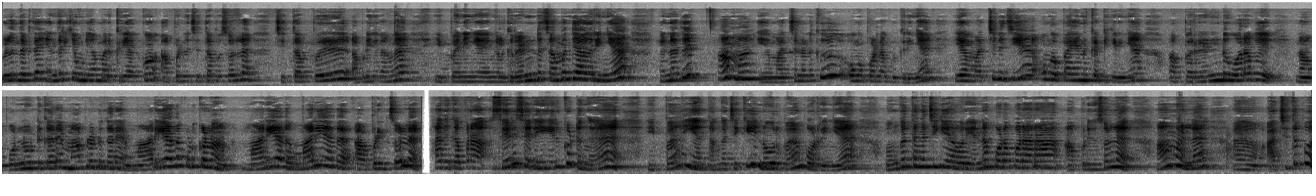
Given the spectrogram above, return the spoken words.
விழுந்துட்டு தான் எந்திரிக்க முடியாமல் இருக்கிறியாக்கும் அப்படின்னு சித்தப்பு சொல்ல சித்தப்பு அப்படிங்கிறாங்க. இப்போ நீங்கள் எங்களுக்கு ரெண்டு சம்மந்தி ஆகுறீங்க. என்னது? ஆமாம் என் மச்சனனுக்கு உங்கள் பொண்ணை கொடுக்குறீங்க. என் மச்சனிச்சியை உங்கள் பையனுக்கு கட்டிக்கிறீங்க. அப்போ ரெண்டு உறவு. நான் பொண்ணு வீட்டுக்காரன் மாப்பிள்ளை வீட்டுக்காரன். மரியாதை கொடுக்கணும். மரியாதை மரியாதை அப்படின்னு சொல்ல அதுக்கப்புறம் சரி சரி இருக்கட்டுங்க. இப்போ என் தங்கச்சிக்கு நூறு பயம் போடுறீங்க. உங்கள் தங்கச்சிக்கு அவர் என்ன போட போகிறாரா அப்படின்னு சொல்ல ஆமாம்ல அஹ், சித்தப்பு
